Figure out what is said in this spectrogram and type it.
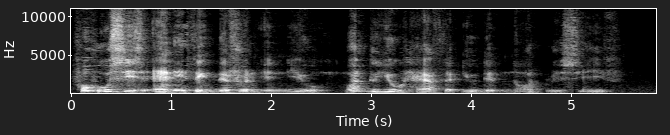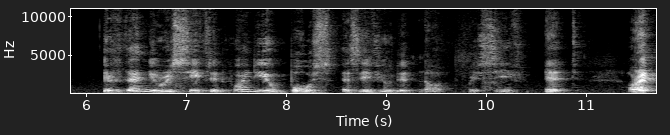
For who sees anything different in you? What do you have that you did not receive? If then you received it, why do you boast as if you did not receive it? All right?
